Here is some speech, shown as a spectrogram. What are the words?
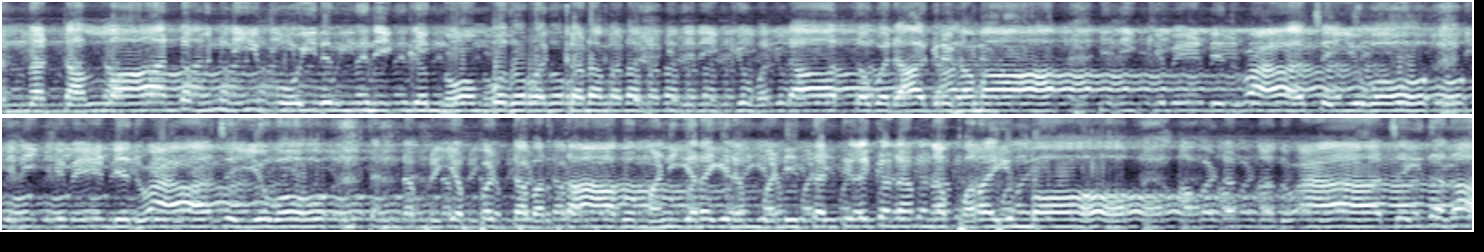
എന്നിട്ട് അള്ളാന്റെ മുന്നിൽ പോയിരുന്ന് എനിക്ക് നോമ്പ് തുറക്കണം. എനിക്ക് വല്ലാത്ത ഒരാഗ്രഹമാ എനിക്ക് വേണ്ടി ചെയ്യുവോ? എനിക്ക് വേണ്ടി ചെയ്യുവോ? തന്റെ പ്രിയപ്പെട്ട ഭർത്താവ് മണിയറയിലും മടിത്തട്ടിൽ കിടന്ന് പറയുമ്പോ അവിടെ ചെയ്തതാ.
